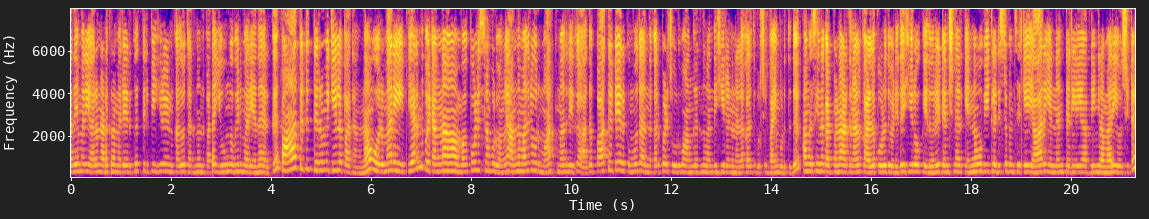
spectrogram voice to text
அதே மாதிரி யாரோ நடக்கிற மாதிரியே இருக்கு. திருப்பி ஹீரோயின் கதவு திறந்து வந்து பார்த்தா இவங்க வீடு மாதிரியே தான் இருக்கு. பார்த்துட்டு திரும்பி கீழே பார்த்தாங்கன்னா ஒரு மாதிரி இறந்து போயிட்டாங்கன்னா போலீஸ் எல்லாம் போடுவாங்களே அந்த மாதிரி ஒரு மார்க் மாதிரி இருக்கு. அதை பார்த்துட்டே இருக்கும்போது அந்த கருப்படிச்சு விடுவோம் அங்க இருந்து வந்து ஹீரோனை நல்லா கழுத்து பிடிச்சி பயன்படுத்துது. அங்க சீனை கட் பண்ண அடுத்த நாள் காலைல பொழுது வெடிது ஹீரோக்கு இது ஒரே டென்ஷனா இருக்கு. என்னவோ வீட்ல டிஸ்டர்பன்ஸ் இருக்கே யாரு என்னன்னு தெரியலையே அப்படிங்கிற மாதிரி யோசிச்சுட்டு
